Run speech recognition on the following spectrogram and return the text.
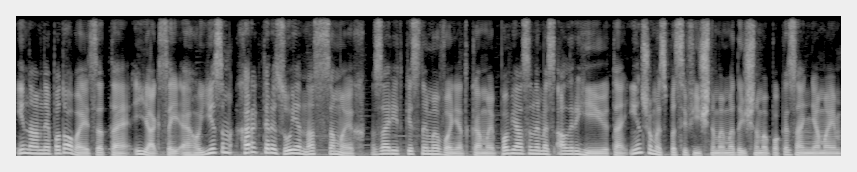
і нам не подобається те, як цей егоїзм характеризує нас самих за рідкісними винятками, пов'язаними з алергією та іншими специфічними медичними показаннями.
